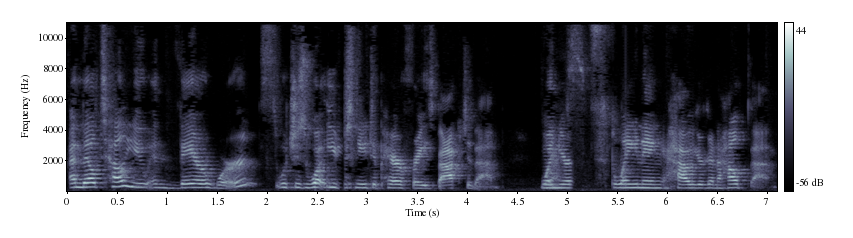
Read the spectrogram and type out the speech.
and they'll tell you in their words which is what you just need to paraphrase back to them when yes. you're explaining how you're going to help them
